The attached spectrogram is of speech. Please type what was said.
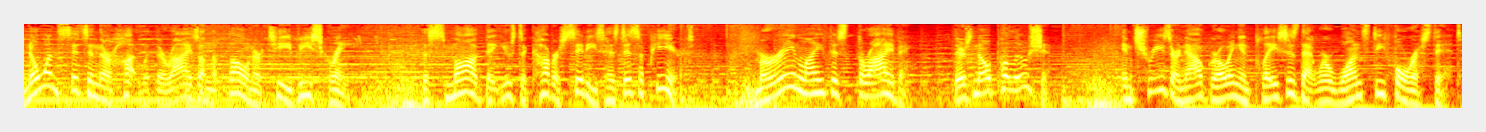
No one sits in their hut with their eyes on the phone or TV screen. The smog that used to cover cities has disappeared. Marine life is thriving. There's no pollution. And trees are now growing in places that were once deforested.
